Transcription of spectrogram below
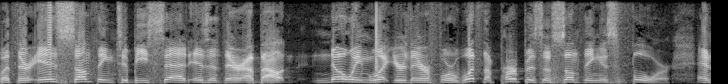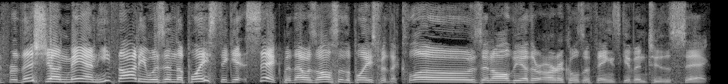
But there is something to be said, isn't there, about knowing what you're there for, what the purpose of something is for. And for this young man, he thought he was in the place to get sick, but that was also the place for the clothes and all the other articles of things given to the sick.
